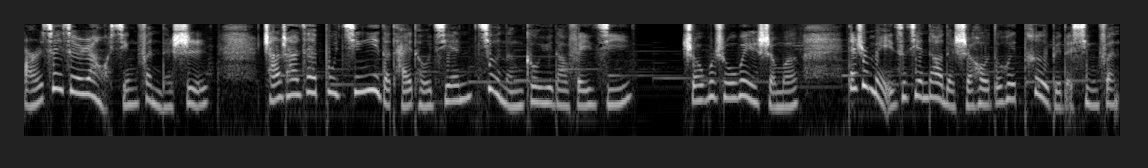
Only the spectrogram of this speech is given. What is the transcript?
而最最让我兴奋的是，常常在不经意的抬头间就能够遇到飞机，说不出为什么，但是每一次见到的时候都会特别的兴奋。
